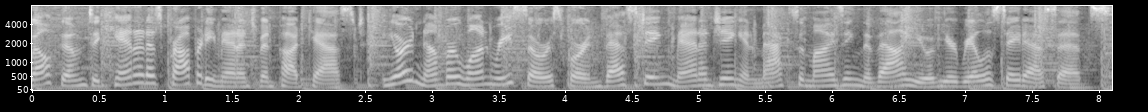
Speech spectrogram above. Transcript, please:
Welcome to Canada's Property Management Podcast, your number one resource for investing, managing, and maximizing the value of your real estate assets.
